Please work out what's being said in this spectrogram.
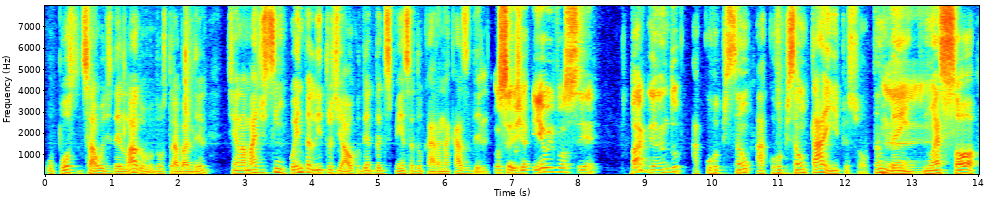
o posto de saúde dele lá, do, do trabalho dele, tinha lá mais de 50 litros de álcool dentro da dispensa do cara na casa dele. Ou seja, eu e você pagando A corrupção, a corrupção tá aí, pessoal. Também. Não é só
